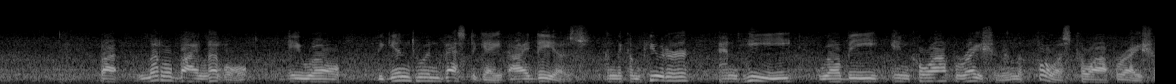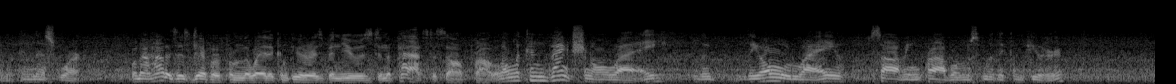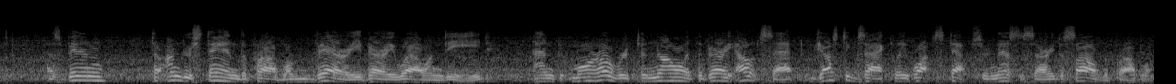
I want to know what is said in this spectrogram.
But little by little, he will begin to investigate ideas, and the computer and he will be in cooperation, in the fullest cooperation in this work. Well, now, how does this differ from the way the computer has been used in the past to solve problems? Well, the conventional way, the, the old way of solving problems with a computer has been to understand the problem very, very well indeed, and moreover, to know at the very outset just exactly what steps are necessary to solve the problem.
